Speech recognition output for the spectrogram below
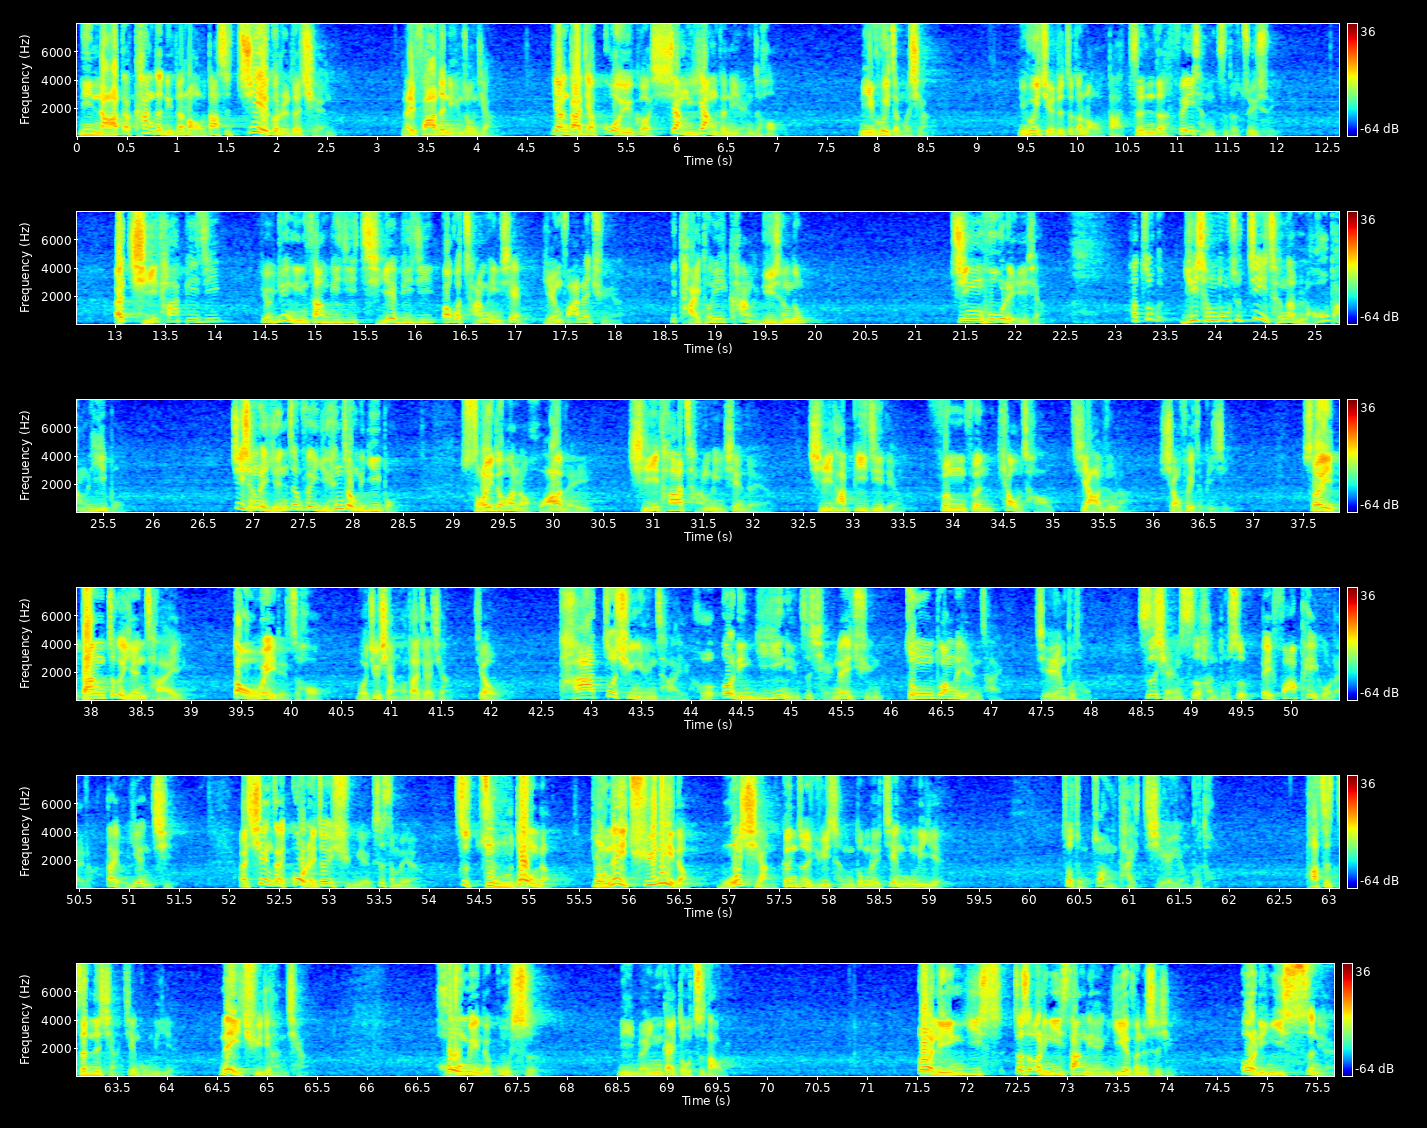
你拿到看着你的老大是借过来的钱。”来发的年终奖，让大家过一个像样的年之后，你会怎么想？你会觉得这个老大真的非常值得追随。而其他 BG，比如运营商 BG、企业 BG，包括产品线研发那群人，一抬头一看，余承东，惊呼了一下。他这个余承东是继承了老板的衣钵，继承了任正非严总的衣钵，所以的话呢，华为其他产品线的人。其他 B G 点纷纷跳槽加入了消费者 B G，所以当这个人才到位了之后，我就想和大家讲，叫他这群人才和二零一一年之前那群终端的人才截然不同。之前是很多是被发配过来的，带有怨气，而现在过来这一群人是什么人？是主动的，有内驱力的，我想跟着余承东来建功立业。这种状态截然不同。他是真的想建功立业，内驱力很强。后面的故事，你们应该都知道了。二零一四，这是二零一三年一月份的事情。二零一四年，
